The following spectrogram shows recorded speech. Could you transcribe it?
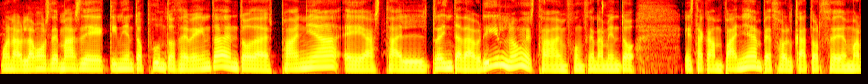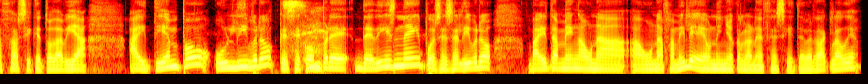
Bueno, hablamos de más de 500 puntos de venta en toda España eh, hasta el 30 de abril, ¿no? Está en funcionamiento esta campaña, empezó el 14 de marzo, así que todavía hay tiempo. Un libro que se compre de Disney, pues ese libro va a ir también a una, a una familia y a un niño que lo necesite, ¿verdad, Claudia?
